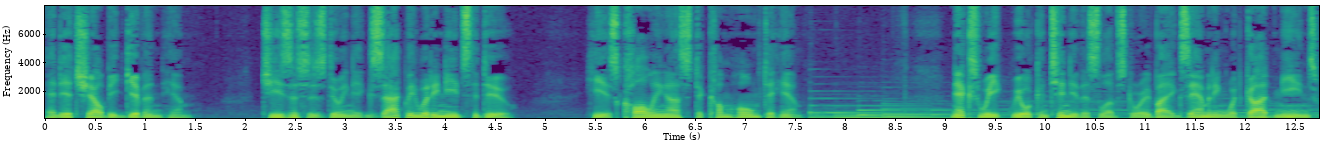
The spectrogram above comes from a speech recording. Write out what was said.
and it shall be given him. Jesus is doing exactly what he needs to do. He is calling us to come home to him. Next week, we will continue this love story by examining what God means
